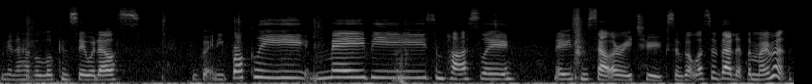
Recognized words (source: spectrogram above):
I'm going to have a look and see what else. We've got any broccoli, maybe some parsley, maybe some celery too because I've got lots of that at the moment.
